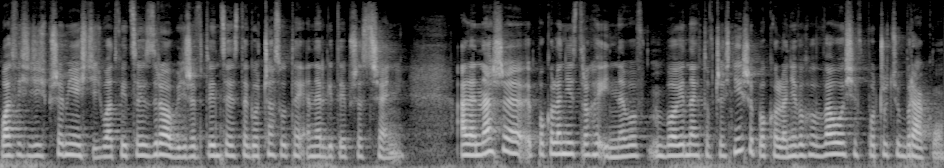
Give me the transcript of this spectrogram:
łatwiej się gdzieś przemieścić, łatwiej coś zrobić, że więcej jest tego czasu, tej energii, tej przestrzeni. Ale nasze pokolenie jest trochę inne, bo, bo jednak to wcześniejsze pokolenie wychowywało się w poczuciu braku.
